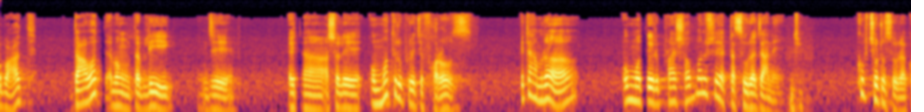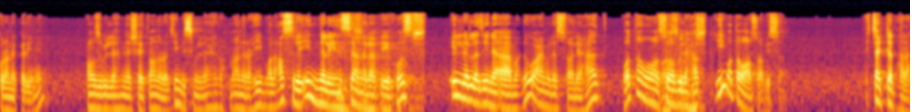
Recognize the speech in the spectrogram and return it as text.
অবাদ দাওয়াত এবং তাবলিগ যে এটা আসলে উম্মতের উপরে যে ফরজ এটা আমরা উম্মতের প্রায় সব মানুষই একটা সুরা জানে। খুব ছোট সুরা কোরআনে করিমে। রাজিম বিসমিল্লাহির রহমানির রহিম ওয়াল আসরি ইন্নাল ইনসানা লাফি খুসর ইল্লাল্লাযিনা আমানু ওয়া আমিলুস সালিহাত ওয়া তাওয়াসাউ বিল হাক্কি ওয়া তাওয়াসাউ বিস চারটা ধারা।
